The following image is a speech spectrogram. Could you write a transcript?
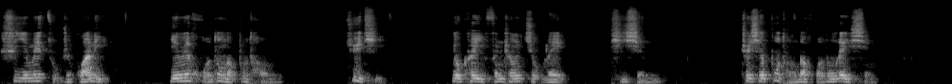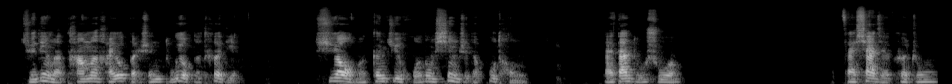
是因为组织管理因为活动的不同，具体又可以分成九类题型，这些不同的活动类型，决定了它们还有本身独有的特点，需要我们根据活动性质的不同。来单独说，在下节课中，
